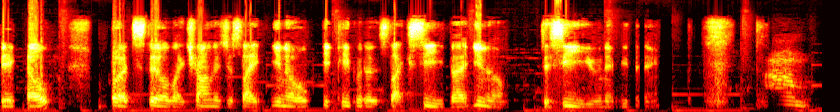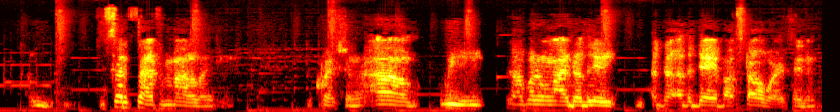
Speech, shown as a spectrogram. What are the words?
big help but still like trying to just like you know get people to like see that you know to see you and everything um, set aside from modeling the question. Um, we I went online the other day, the other day about Star Wars, and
